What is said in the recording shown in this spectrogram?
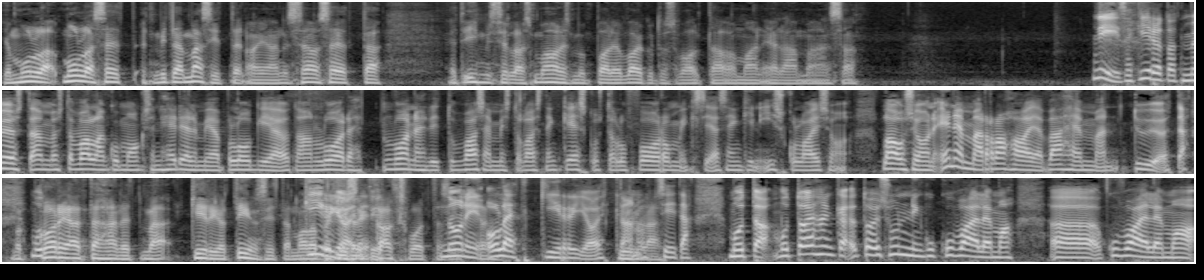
Ja mulla, mulla se, että mitä mä sitten ajan, niin se on se, että, että ihmisillä olisi mahdollisimman paljon vaikutusvaltaa omaan elämäänsä – niin, sä kirjoitat myös tämmöistä vallankumouksen hedelmiä blogia, jota on luonnehdittu vasemmistolaisten keskustelufoorumiksi ja senkin iskulause on, lause on enemmän rahaa ja vähemmän työtä. Mä Mut, korjaan tähän, että mä kirjoitin sitä. Mä kirjoitin kaksi vuotta no niin, olet kirjoittanut Kyllä. sitä. Mutta, mutta toihan, toi sun niinku kuvailema, äh, kuvailema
